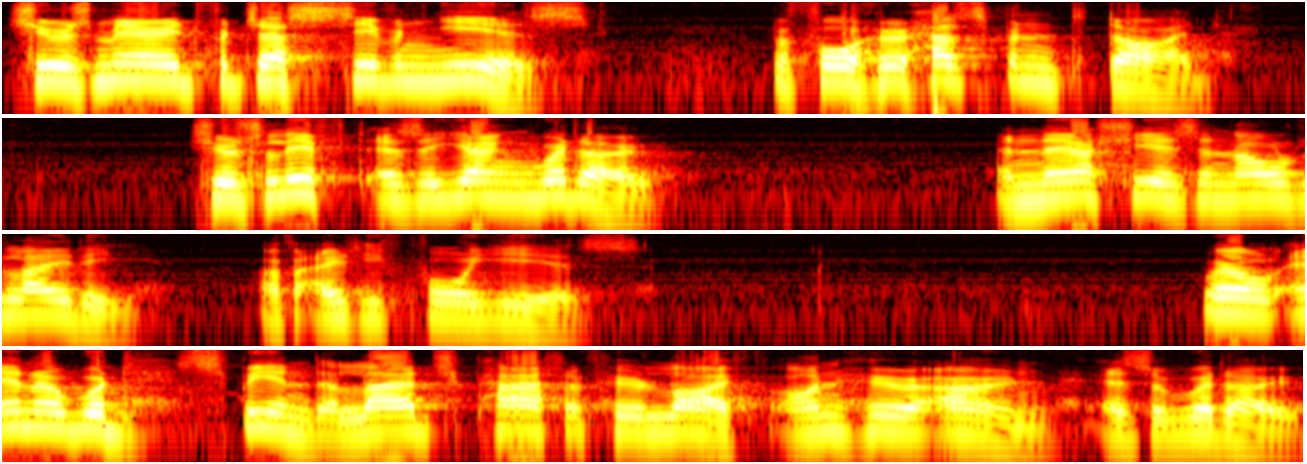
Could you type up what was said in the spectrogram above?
She was married for just seven years before her husband died. She was left as a young widow, and now she is an old lady of 84 years. Well, Anna would spend a large part of her life on her own as a widow,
